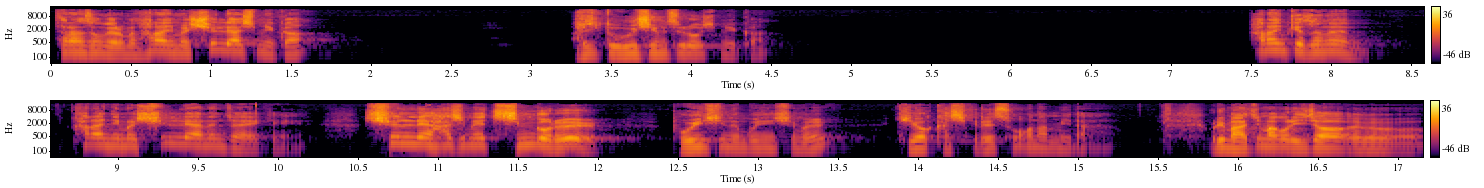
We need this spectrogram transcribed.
사랑하는 성도 여러분, 하나님을 신뢰하십니까? 아직도 의심스러우십니까? 하나님께서는 하나님을 신뢰하는 자에게 신뢰하심의 증거를 보이시는 분이심을 기억하시기를 소원합니다. 우리 마지막으로 이저 어,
